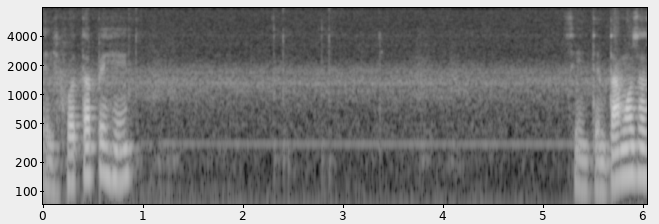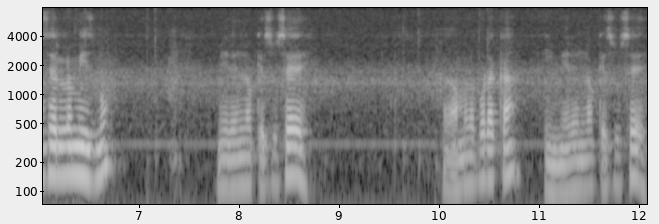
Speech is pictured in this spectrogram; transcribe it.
El JPG. Si intentamos hacer lo mismo, miren lo que sucede. Hagámoslo por acá y miren lo que sucede.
